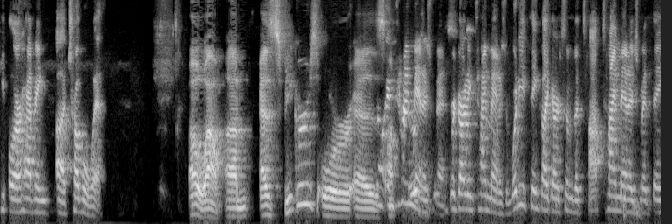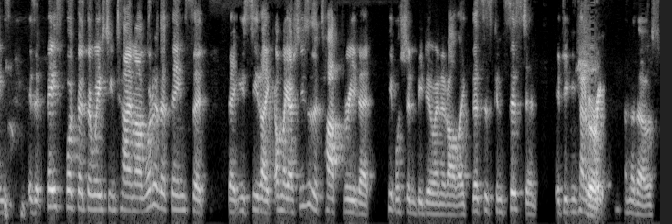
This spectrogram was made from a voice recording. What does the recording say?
people are having uh, trouble with? Oh wow! Um, as speakers or as no, in time management, regarding time management, what do you think like are some of the top time management things? Is it Facebook that they're wasting time on? What are the things that that you see like, oh my gosh, these are the top three that people shouldn't be doing at all? Like this is consistent. If you can kind sure. of break some of those.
